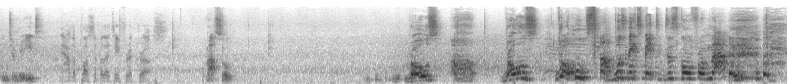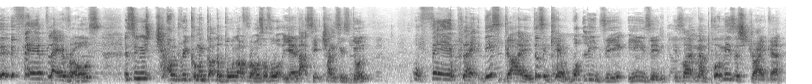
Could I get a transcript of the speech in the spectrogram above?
into Reed. Now the possibility for a cross. Vassell. Rose. Oh, Rose. Rose. I wasn't expecting to score from that. Fair play, Rose. As soon as Choudhury come and got the ball off Rose, I thought, yeah, that's it. Chance is done. Well, fair play. This guy doesn't care what leagues he, he's in. He's like, man, put me as a striker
